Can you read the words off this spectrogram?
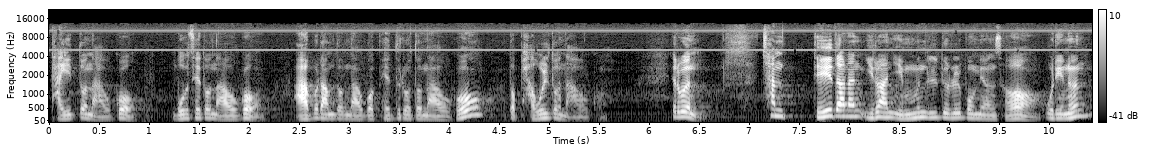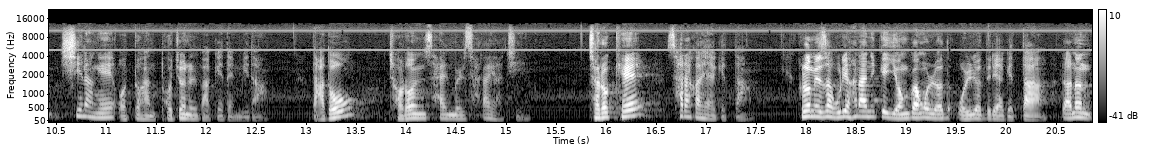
다윗도 나오고 모세도 나오고 아브람도 나오고 베드로도 나오고 또 바울도 나오고 여러분 참 대단한 이러한 인물들을 보면서 우리는 신앙의 어떠한 도전을 받게 됩니다. 나도 저런 삶을 살아야지. 저렇게 살아가야겠다. 그러면서 우리 하나님께 영광을 올려드려야겠다라는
